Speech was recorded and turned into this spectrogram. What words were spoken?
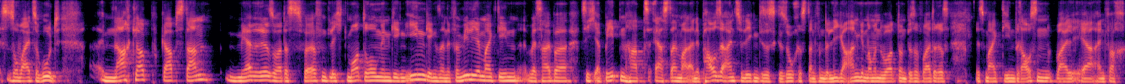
So weit, so gut. Im Nachklapp gab es dann mehrere, so hat es veröffentlicht, Morddrohungen gegen ihn, gegen seine Familie, Mike Dean, weshalb er sich erbeten hat, erst einmal eine Pause einzulegen. Dieses Gesuch ist dann von der Liga angenommen worden und bis auf weiteres ist Mike Dean draußen, weil er einfach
